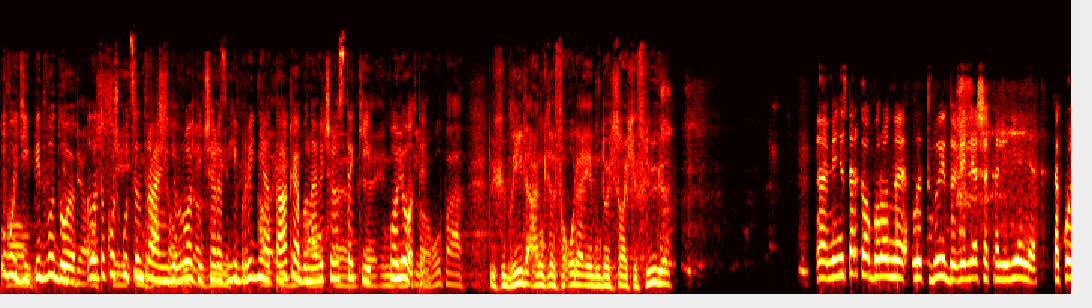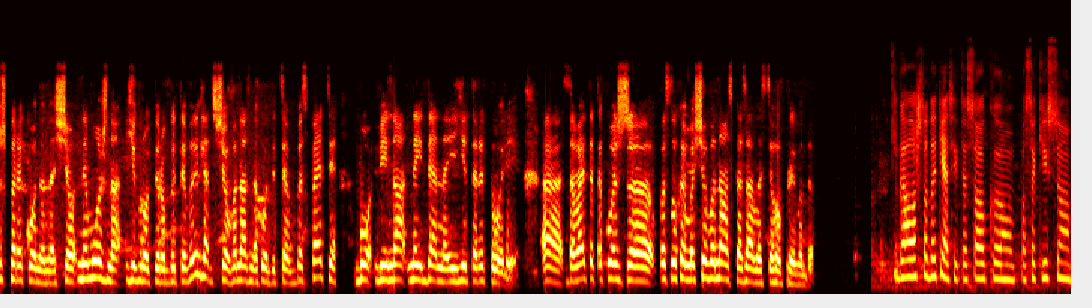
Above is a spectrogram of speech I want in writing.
у воді під водою, але також у центральній Європі через гібридні атаки або навіть через äh, такі in польоти. Міністерка оборони Литви Довілеша Калієні також переконана, що не можна Європі робити вигляд, що вона знаходиться в безпеці, бо війна не йде на її території. Е, Давайте також е, послухаємо, що вона сказала з цього приводу. Gal aš tada tiesiai tiesiog pasakysiu.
